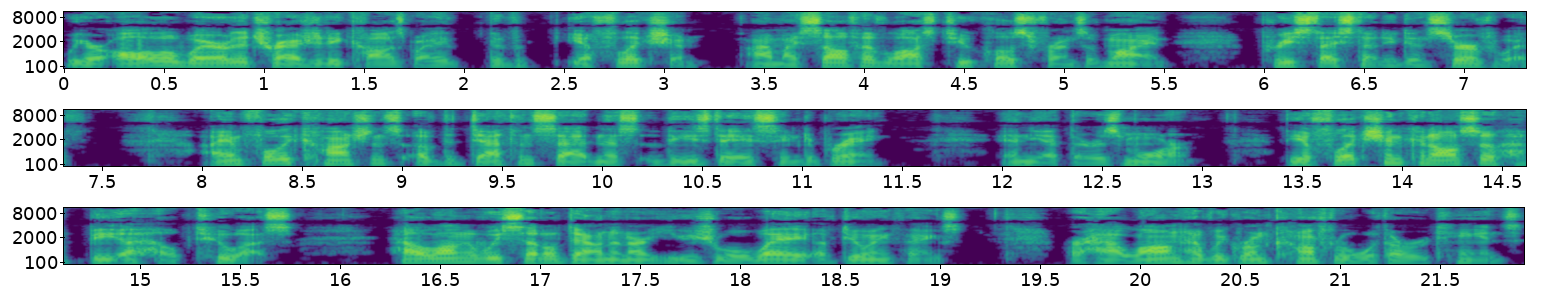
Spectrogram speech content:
We are all aware of the tragedy caused by the affliction. I myself have lost two close friends of mine, priests I studied and served with. I am fully conscious of the death and sadness these days seem to bring. And yet there is more. The affliction can also be a help to us. How long have we settled down in our usual way of doing things? For how long have we grown comfortable with our routines?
